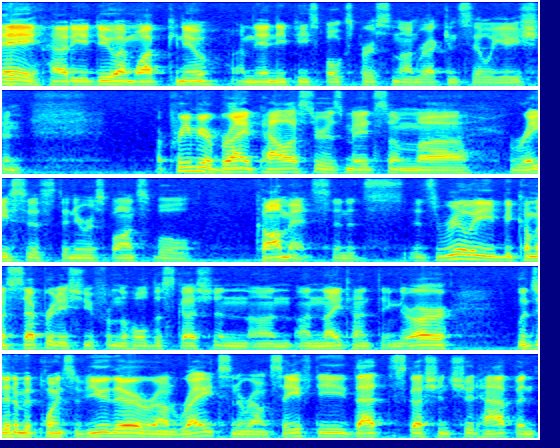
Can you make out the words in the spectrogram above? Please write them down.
Hey, how do you do? I'm Wab Kinew. I'm the NDP spokesperson on reconciliation. Our Premier Brian Pallister has made some uh, racist and irresponsible comments, and it's it's really become a separate issue from the whole discussion on, on night hunting. There are legitimate points of view there around rights and around safety. That discussion should happen.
